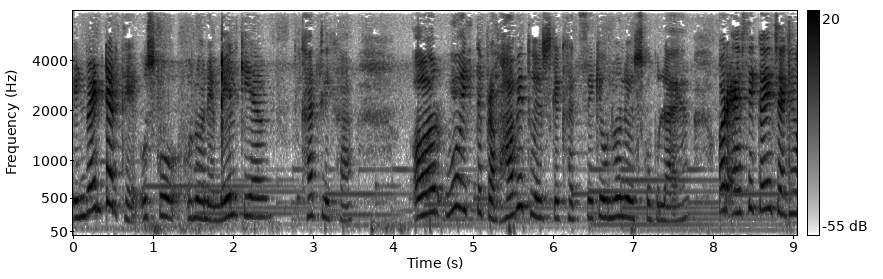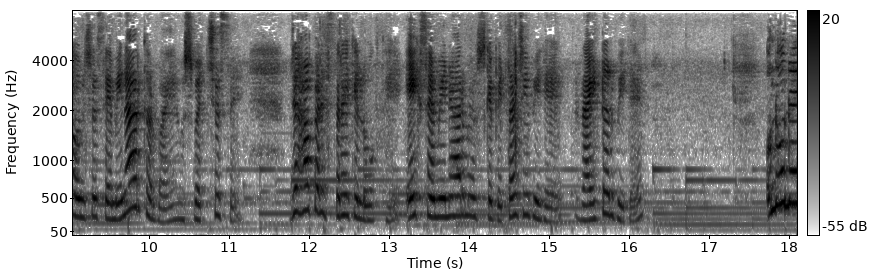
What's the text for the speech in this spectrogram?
इन्वेंटर थे, उसको उन्होंने मेल किया, खत लिखा। और वो इतने प्रभावित हुए उसके खत से कि उन्होंने उसको बुलाया और ऐसे कई जगह उनसे सेमिनार करवाए उस बच्चे से, जहाँ पर इस तरह के लोग थे। एक सेमिनार में उसके पिताजी भी गए राइटर भी गए। उन्होंने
